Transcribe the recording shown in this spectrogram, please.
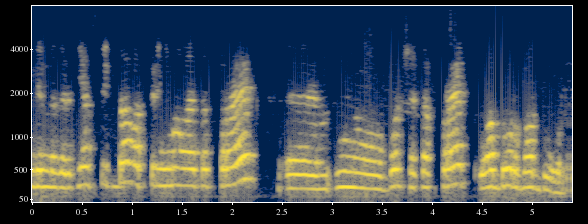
Линда говорит, я всегда воспринимала этот проект, э, ну, больше как проект Ладор Вадор.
